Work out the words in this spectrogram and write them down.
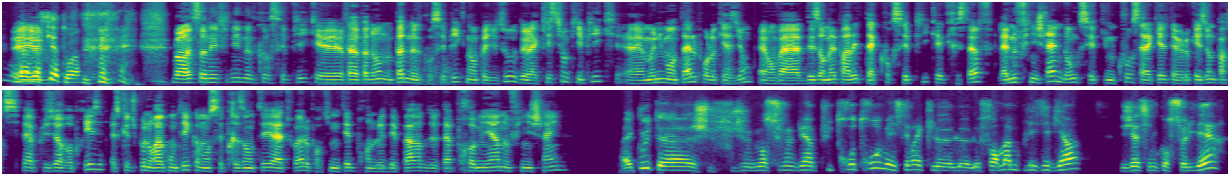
Bah, merci à toi. bon, c'en est fini de notre course épique. Euh, enfin, pardon, pas de notre course épique, non, pas du tout. De la question qui pique, euh, monumentale pour l'occasion. Euh, on va désormais parler de ta course épique, Christophe. La No Finish Line, donc, c'est une course à laquelle tu as eu l'occasion de participer à plusieurs reprises. Est-ce que tu peux nous raconter comment s'est présenté à toi l'opportunité de prendre le départ de ta première No Finish Line? Bah, écoute, je, m'en souviens plus trop trop, mais c'est vrai que le, format me plaisait bien. Déjà, c'est une course solidaire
